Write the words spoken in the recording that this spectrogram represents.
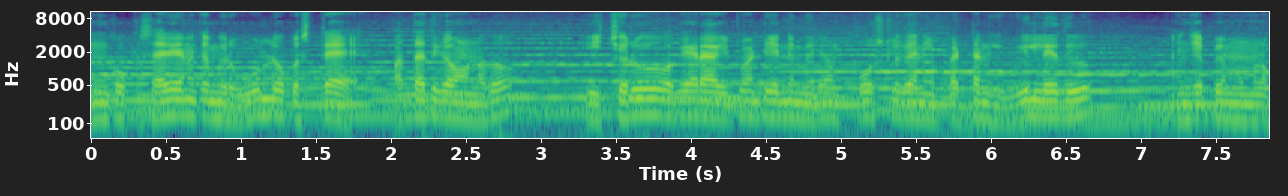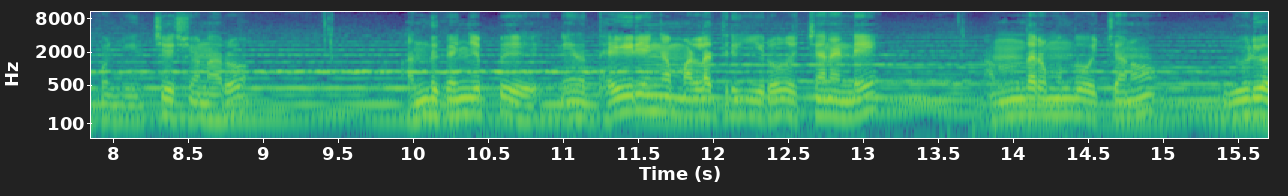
ఇంకొకసారి కనుక మీరు ఊళ్ళోకి వస్తే పద్ధతిగా ఉండదు. ఈ చెరువు వగైరా ఇటువంటివన్నీ మీరేం పోస్టులు కానీ పెట్టడానికి వీల్లేదు అని చెప్పి మమ్మల్ని కొంచెం ఇచ్చేసి ఉన్నారు. అందుకని చెప్పి నేను ధైర్యంగా మళ్ళీ తిరిగి ఈరోజు వచ్చానండి. అందరి ముందు వచ్చాను వీడియో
